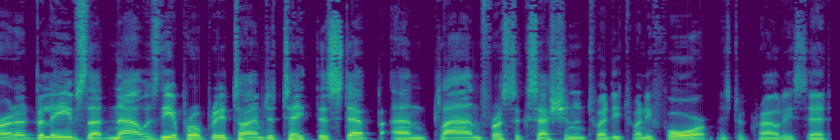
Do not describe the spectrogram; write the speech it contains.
Bernard believes that now is the appropriate time to take this step and plan for a succession in 2024, Mr. Crowley said.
